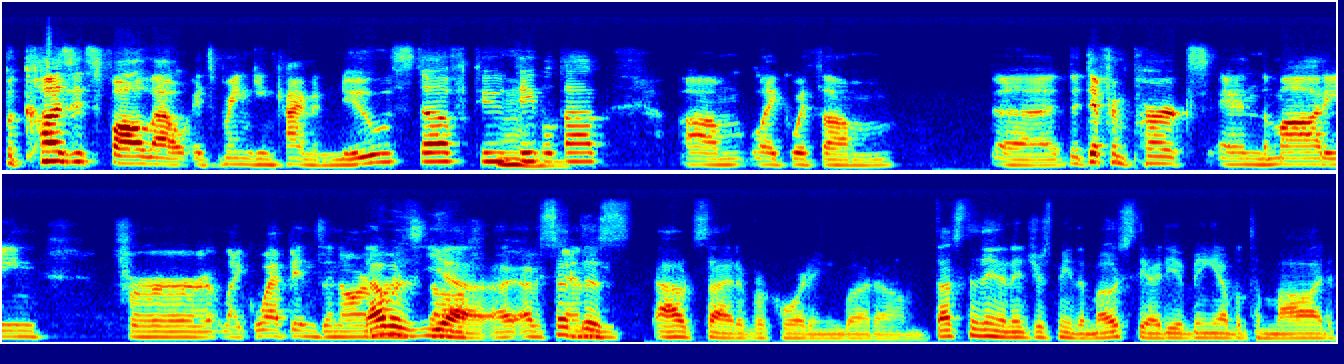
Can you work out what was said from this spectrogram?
because it's Fallout, it's bringing kind of new stuff to Mhm. tabletop, um, like with um, uh, the different perks and the modding for like weapons and armor. That was yeah. I, I've said and- this outside of recording, but um, that's the thing that interests me the most: the idea of being able to mod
